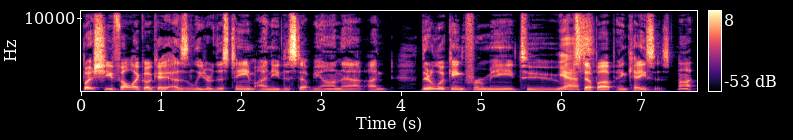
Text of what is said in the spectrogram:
But she felt like, okay, as the leader of this team, I need to step beyond that. I, they're looking for me to Yes. step up in cases. Not,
